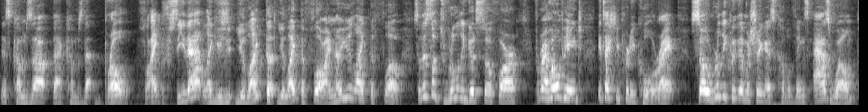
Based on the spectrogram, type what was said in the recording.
This comes up, that comes that. Bro, like see that? Like you, you like the you like the flow. I know you like the flow. So this looks really good so far. For my homepage, it's actually pretty cool, right? So really quickly, I'm gonna show you guys a couple things as well.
